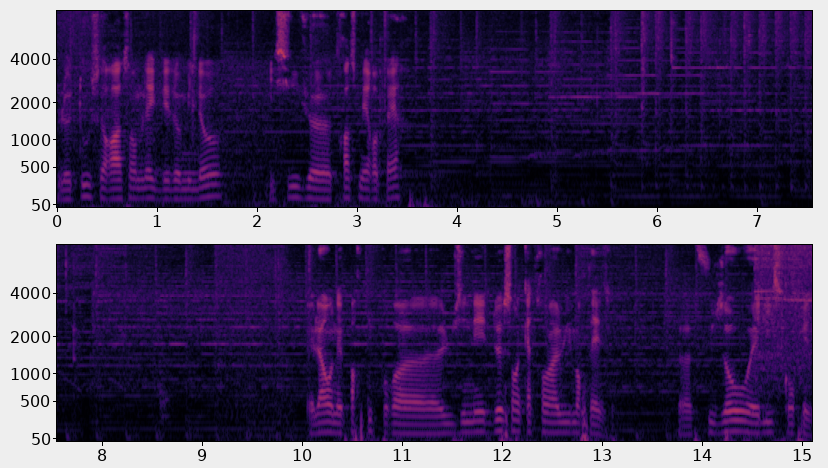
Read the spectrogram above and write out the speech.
Le tout sera assemblé avec des dominos. Ici, je trace mes repères. Et là, on est parti pour euh, usiner 288 mortaises. Euh, fuseau et hélice compris.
